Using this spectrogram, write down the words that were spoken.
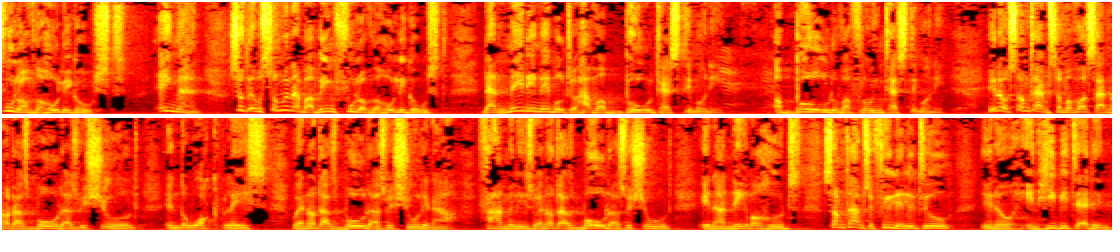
full of the Holy Ghost, Amen. So there was something about being full of the Holy Ghost that made him able to have a bold testimony. A bold, overflowing testimony. You know, sometimes some of us are not as bold as we should in the workplace. We're not as bold as we should in our families. We're not as bold as we should in our neighborhoods. Sometimes we feel a little, you know, inhibited in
